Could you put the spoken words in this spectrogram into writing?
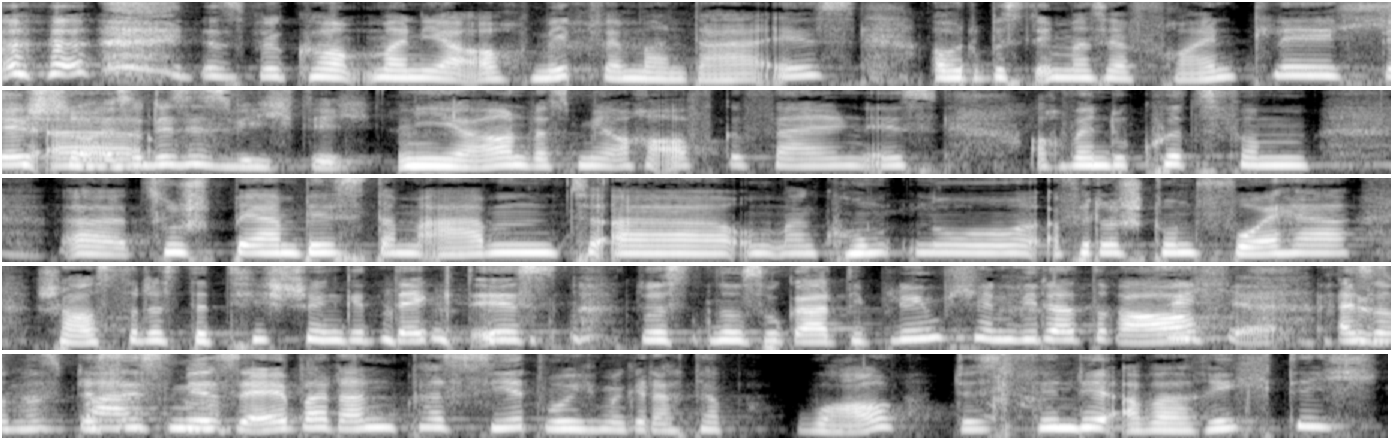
das bekommt man ja auch mit, wenn man da ist. Aber du bist immer sehr freundlich. Das schon, Äh, also das ist wichtig. Ja, und was mir auch aufgefallen ist, auch wenn du kurz vorm äh, Zusperren bist am Abend äh, und man kommt nur eine Viertelstunde vorher, schaust du, dass der Tisch schön gedeckt ist, du hast nur sogar die Blümchen wieder drauf. Sicher, Also das das ist mir selber dann passiert, wo ich mir gedacht habe, wow, das finde ich aber richtig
